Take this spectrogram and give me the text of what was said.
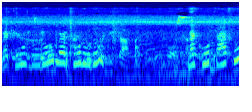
แม่ครูดูดูแม่ครูดูดูแม่ครูจับดู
